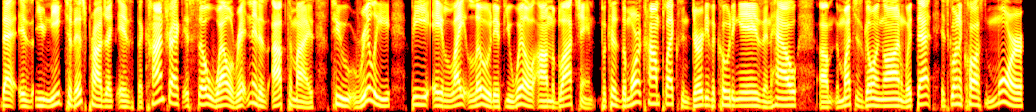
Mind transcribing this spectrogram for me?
that is unique to this project is the contract is so well written, it is optimized to really be a light load, if you will, on the blockchain. Because the more complex and dirty the coding is and how um, much is going on with that, it's going to cost more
